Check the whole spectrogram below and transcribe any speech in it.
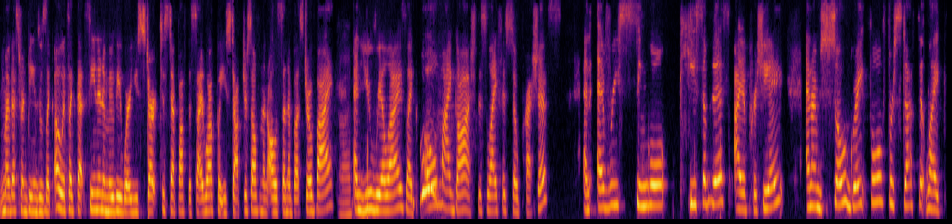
My best friend Beans was like, Oh, it's like that scene in a movie where you start to step off the sidewalk, but you stopped yourself, and then all of a sudden a bus drove by, God. and you realize, like, Ooh. oh my gosh, this life is so precious. And every single piece of this I appreciate. And I'm so grateful for stuff that, like,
